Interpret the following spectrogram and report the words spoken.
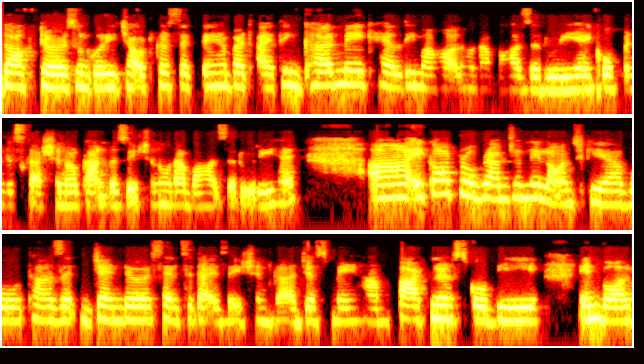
डॉक्टर्स उनको रीच आउट कर सकते हैं। बट आई थिंक घर में एक हेल्दी माहौल होना बहुत ज़रूरी है। एक ओपन डिस्कशन और कॉन्वर्सेशन होना बहुत ज़रूरी है। एक और प्रोग्राम जो हमने लॉन्च किया वो था जेंडर सेंसिटाइजेशन का, जिसमें हम पार्टनर्स को भी इन्वॉल्व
